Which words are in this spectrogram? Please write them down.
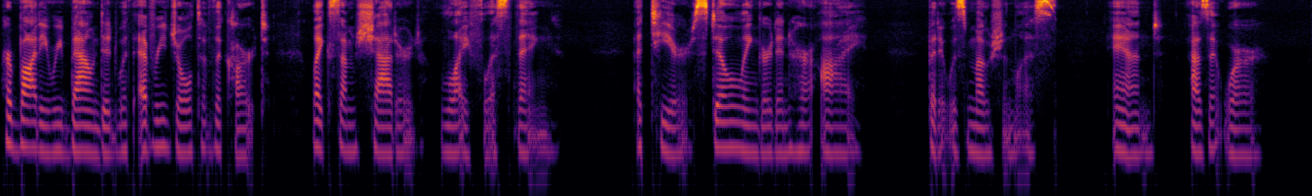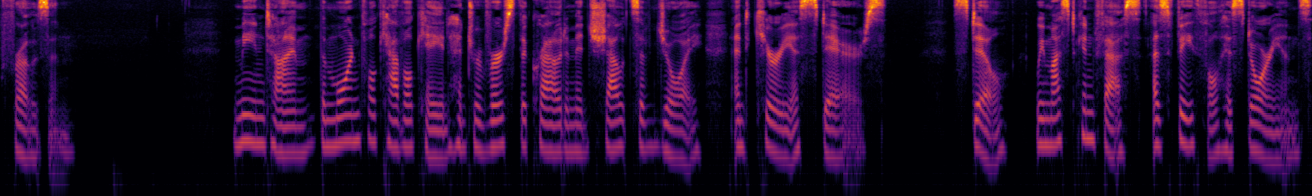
Her body rebounded with every jolt of the cart, like some shattered, lifeless thing. A tear still lingered in her eye, but it was motionless and, as it were, frozen. Meantime, the mournful cavalcade had traversed the crowd amid shouts of joy and curious stares. Still, we must confess, as faithful historians,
